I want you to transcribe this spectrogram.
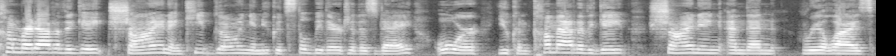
come right out of the gate, shine, and keep going, and you could still be there to this day. Or you can come out of the gate shining and then realize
